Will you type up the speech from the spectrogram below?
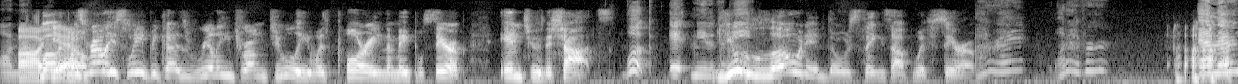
On that. Uh, Well, yeah. it was really sweet because really drunk Julie was pouring the maple syrup into the shots. Look, it needed to You be. loaded those things up with syrup. All right, whatever. and then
